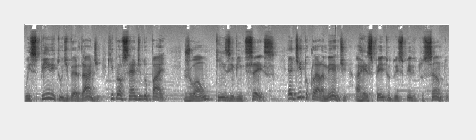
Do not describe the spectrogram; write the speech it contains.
o Espírito de verdade que procede do Pai. João 15, 26. É dito claramente a respeito do Espírito Santo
